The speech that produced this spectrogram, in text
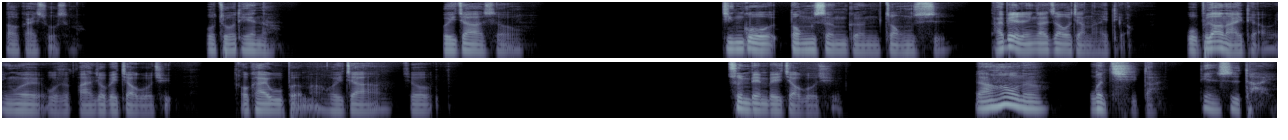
不知道该说什么。我昨天呐、啊，回家的时候，经过东升跟中视，台北人应该知道我讲哪一条，我不知道哪一条，因为我反正就被叫过去。我开 Uber 嘛，回家就顺便被叫过去。然后呢，我很期待电视台，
